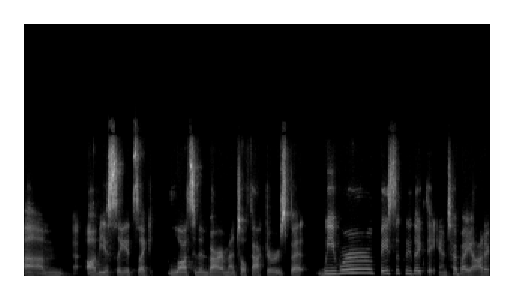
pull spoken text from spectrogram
um, obviously it's like lots of environmental factors but we were basically like the antibiotic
